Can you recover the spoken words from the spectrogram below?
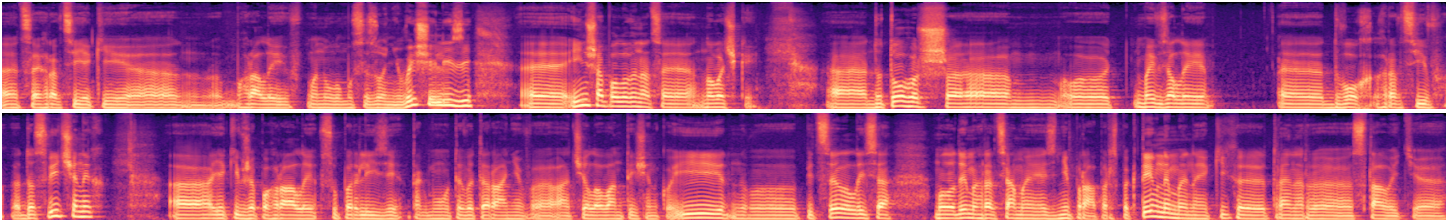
е, це гравці, які е, грали в минулому сезоні в вищій лізі. Інша половина це новачки. До того ж, ми взяли двох гравців досвідчених, які вже пограли в Суперлізі, так мовити, ветеранів е, Ачела Антищенко, і е, підсилилися молодими гравцями з Дніпра, перспективними, на яких е, тренер е, ставить е,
